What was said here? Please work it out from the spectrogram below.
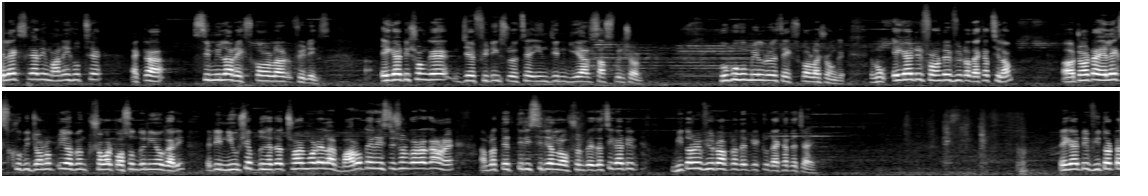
এলএক্স গাড়ি মানেই হচ্ছে একটা সিমিলার এক্স করলার ফিটিংস এই গাড়িটির সঙ্গে যে ফিটিংস রয়েছে ইঞ্জিন গিয়ার সাসপেনশন হুবহু মিল রয়েছে এক্স করলার সঙ্গে। এবং এই গাড়িটির ফ্রন্টের ভিউটা দেখাচ্ছিলাম। টয়োটা এলএক্স খুবই জনপ্রিয় এবং সবার পছন্দনীয় গাড়ি। এটি নিউ শেপ দুই হাজার ছয় মডেল আর বারোতে রেজিস্ট্রেশন করার কারণে আমরা তেত্রিশ সিরিয়ালের অপশন পেয়ে যাচ্ছি। গাড়ির ভিতরের ভিউটা আপনাদেরকে একটু দেখাতে চাই। এই গাড়িটির ভিতরটা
